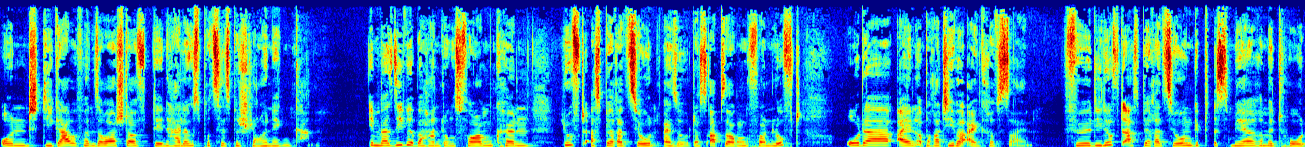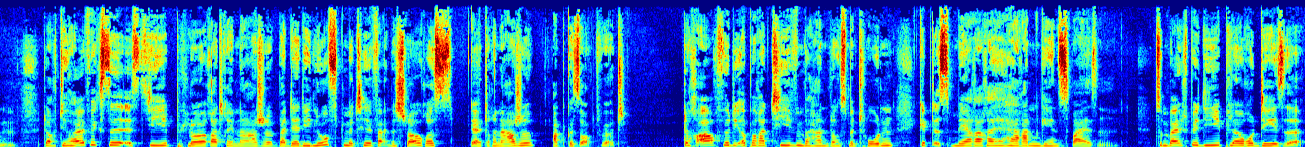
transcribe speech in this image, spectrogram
und die Gabe von Sauerstoff den Heilungsprozess beschleunigen kann. Invasive Behandlungsformen können Luftaspiration, also das Absaugen von Luft, oder ein operativer Eingriff sein. Für die Luftaspiration gibt es mehrere Methoden, doch die häufigste ist die Pleuradrainage, bei der die Luft mit Hilfe eines Schlauches, der Drainage, abgesaugt wird. Doch auch für die operativen Behandlungsmethoden gibt es mehrere Herangehensweisen. Zum Beispiel die Pleurodese,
